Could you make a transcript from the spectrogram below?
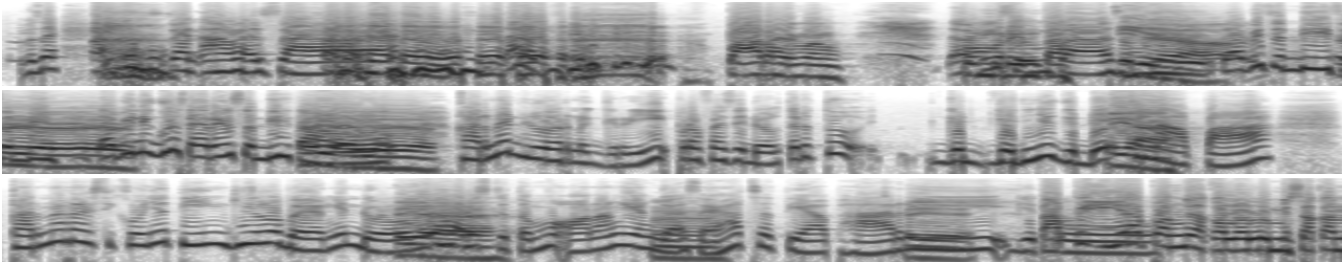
maksudnya itu bukan alasan. tapi, Parah emang tapi pemerintah. sumpah sedih. Iya. Tapi sedih, sedih. Iya. Tapi ini gue serius sedih tau. Iya, iya, iya. Karena di luar negeri profesi dokter tuh gajinya gede. Iya. Kenapa? Karena resikonya tinggi lo bayangin dong. Lo Iya. harus ketemu orang yang nggak Hmm. sehat setiap hari Iya. gitu. Tapi iya apa enggak kalau lu misalkan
